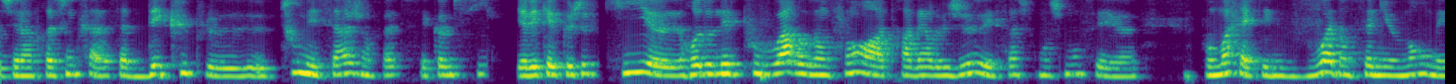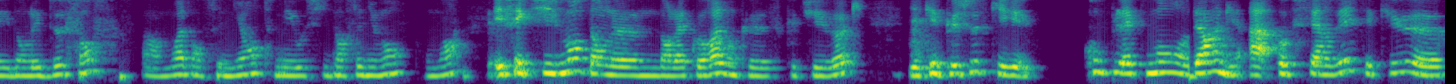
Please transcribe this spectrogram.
j'ai l'impression que ça, ça, décuple euh, tout message en fait. C'est comme s'il y avait quelque chose qui euh, redonnait le pouvoir aux enfants à travers le jeu. Et ça, franchement, c'est euh, pour moi, ça a été une voie d'enseignement, mais dans les deux sens. Enfin, moi, d'enseignante, mais aussi d'enseignement pour moi. Effectivement, dans, le, dans la chorale, donc ce que tu évoques, il y a quelque chose qui est complètement dingue à observer, c'est que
